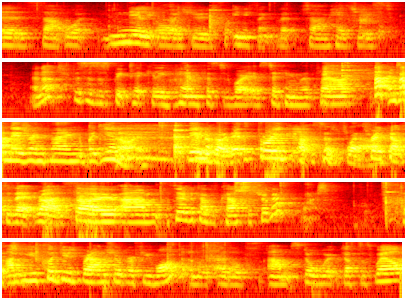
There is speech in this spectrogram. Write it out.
is uh, or nearly always used for anything that um, has yeast in it. This is a spectacularly ham-fisted way of sticking the flour into the measuring thing, but you know, there we go, that's three cups of flour. Three cups of that, right. So, um, third of a cup of caster sugar. Right. Um, you could use brown sugar if you want, it'll, it'll um, still work just as well.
